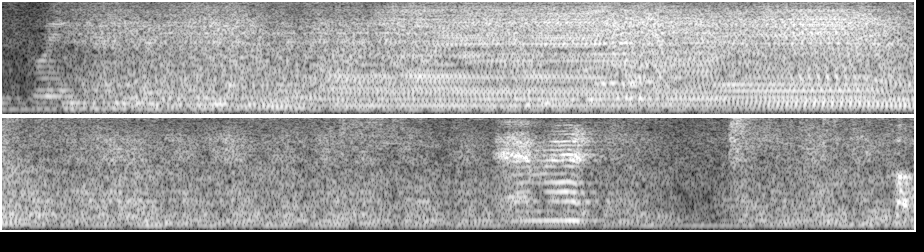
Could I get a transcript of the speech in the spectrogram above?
It's going Damn! Oh.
